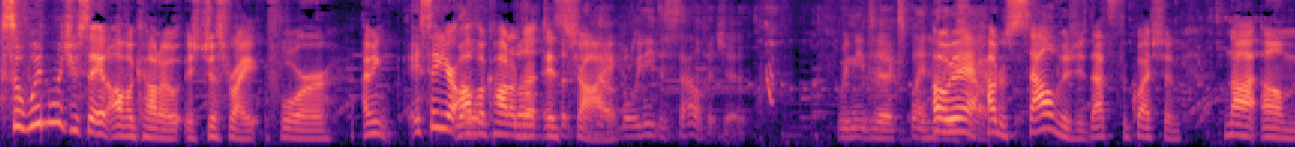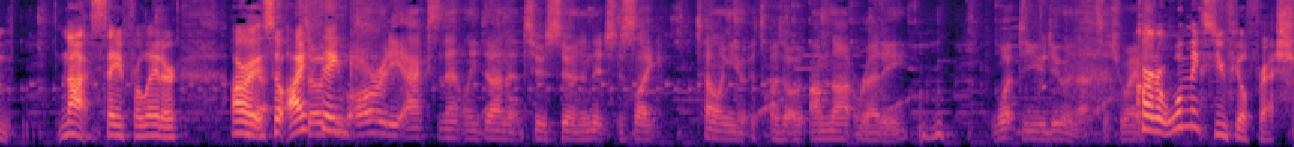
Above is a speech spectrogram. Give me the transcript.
so when would you say an avocado is just right for? I mean, say your well- avocado well, is but- shy. But we need to salvage it. We need to explain how. Oh yeah, how to salvage salvage it? That's the question. Not um, not save for later. All right, it. so I so think if you've already accidentally done it too soon, and it's just like telling you, it's, oh, "I'm not ready." What do you do in that situation? Carter, what makes you feel fresh?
